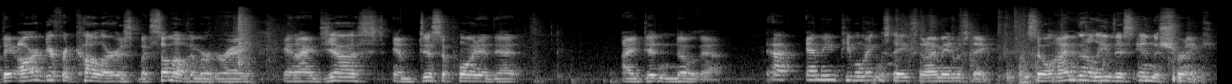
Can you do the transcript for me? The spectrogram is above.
They are different colors, but some of them are gray. And I just am disappointed that I didn't know that. Uh, I mean, people make mistakes, and I made a mistake. So I'm going to leave this in the shrink.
